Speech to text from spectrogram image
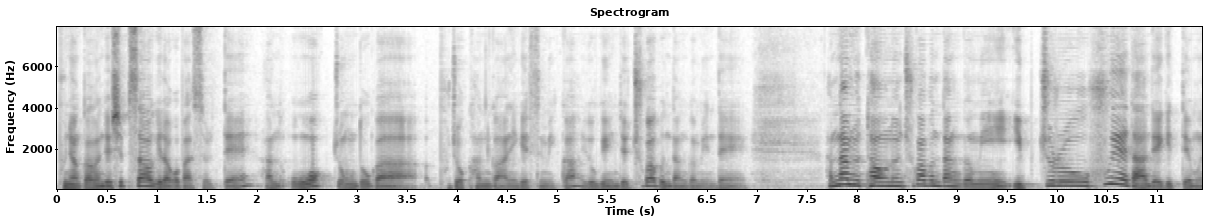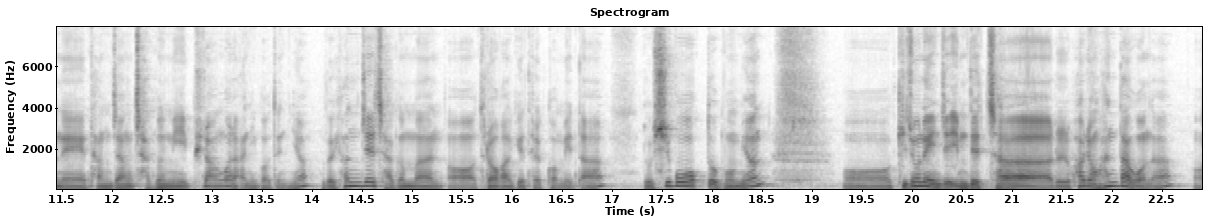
분양가가 이제 14억이라고 봤을 때 한 5억 정도가 부족한 거 아니겠습니까? 요게 이제 추가 분담금인데 한남 뉴타운은 추가 분담금이 입주 후에 다 내기 때문에 당장 자금이 필요한 건 아니거든요. 그래서 현재 자금만 어, 들어가게 될 겁니다. 요 15억도 보면 어, 기존에 이제 임대차를 활용한다거나 어,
